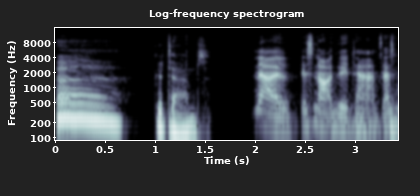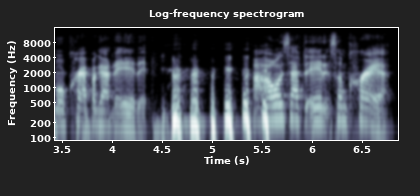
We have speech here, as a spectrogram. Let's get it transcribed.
uh, good times. No, it's not good times. That's more crap I got to edit. I always have to edit some crap.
